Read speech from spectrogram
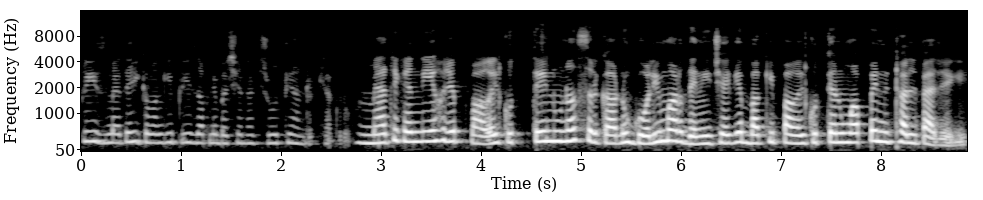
ਪਲੀਜ਼ ਮੈਂ ਤਾਂ ਇਹੀ ਕਹਾਂਗੀ ਪਲੀਜ਼ ਆਪਣੇ ਬੱਚਿਆਂ ਦਾ ਜ਼ਰੂਰ ਧਿਆਨ ਰੱਖਿਆ ਕਰੋ। ਮੈਂ ਤੇ ਕਹਿੰਦੀ ਇਹੋ ਜਿਹੇ ਪਾਗਲ ਕੁੱਤੇ ਨੂੰ ਨਾ ਸਰਕਾਰ ਨੂੰ ਗੋਲੀ ਮਾਰ ਦੇਣੀ ਚਾਹੀਦੀ ਹੈ, ਬਾਕੀ ਪਾਗਲ ਕੁੱਤਿਆਂ ਨੂੰ ਆਪੇ ਨਿਠੱਲ ਪੈ ਜਾਏਗੀ।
